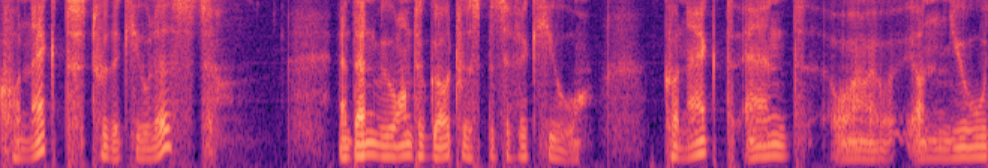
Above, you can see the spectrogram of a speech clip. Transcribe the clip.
connect to the cue list and then we want to go to a specific cue. Connect and or on new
